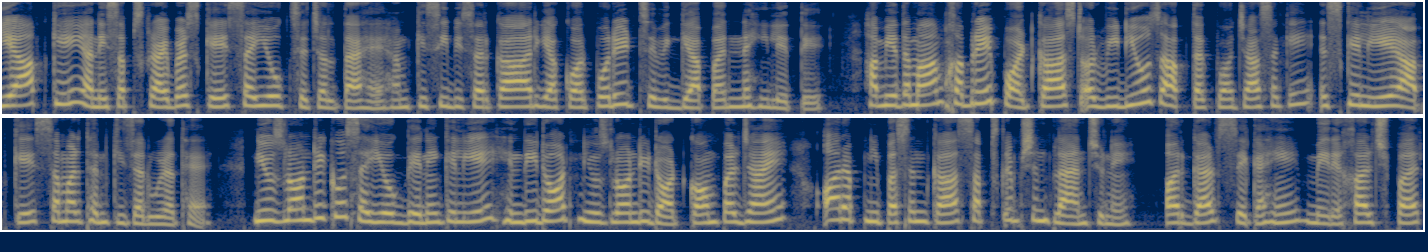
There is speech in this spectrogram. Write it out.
ये आपके, यानी सब्सक्राइबर्स के, सहयोग से चलता है। हम किसी भी सरकार या कॉरपोरेट से विज्ञापन नहीं लेते। हम ये तमाम खबरें, पॉडकास्ट और वीडियोस आप तक पहुँचा सकें। इसके लिए आपके समर्थन की ज़रूरत है। न्यूज़ लॉन्ड्री को सहयोग देने के लिए Hindi dot news laundry dot com पर जाएँ और अपनी पसंद का सब्सक्रिप्शन प्लान चुनें और गर्व से कहें, मेरे खर्च पर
